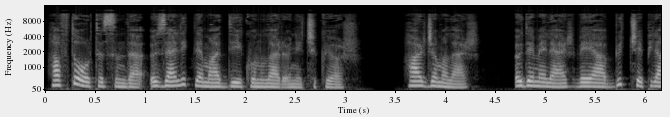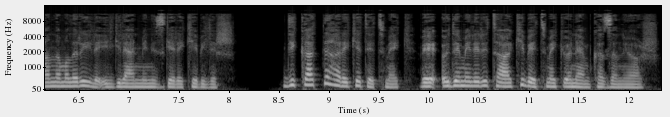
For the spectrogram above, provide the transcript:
Hafta ortasında özellikle maddi konular öne çıkıyor. Harcamalar, ödemeler veya bütçe planlamaları ile ilgilenmeniz gerekebilir. Dikkatli hareket etmek ve ödemeleri takip etmek önem kazanıyor.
